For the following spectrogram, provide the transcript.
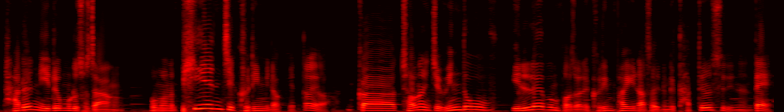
다른 이름으로 저장 보면은 PNG 그림이라고 떠요. 그러니까 저는 이제 윈도우 11 버전의 그림 파일이라서 이런 게 다 뜰 수도 있는데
